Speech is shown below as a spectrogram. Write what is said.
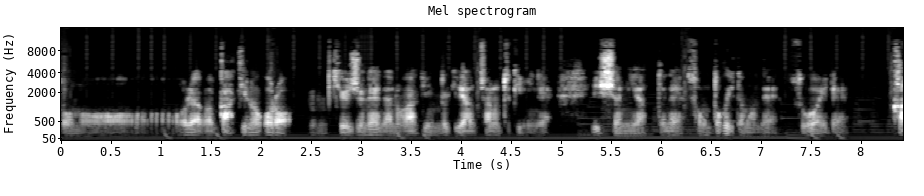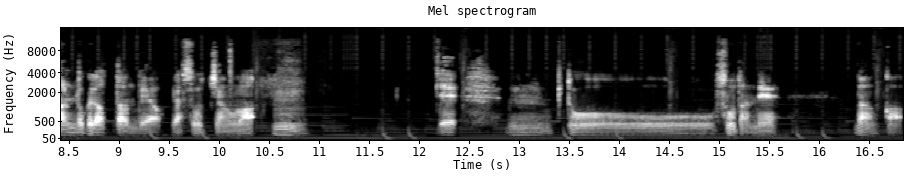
その、俺らがガキの頃、90年代のガキの時、やんちゃの時にね、一緒にやってね、その時でもね、すごいね、貫禄だったんだよ、安尾ちゃんは。うん。で、うんと、そうだね、なんか、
